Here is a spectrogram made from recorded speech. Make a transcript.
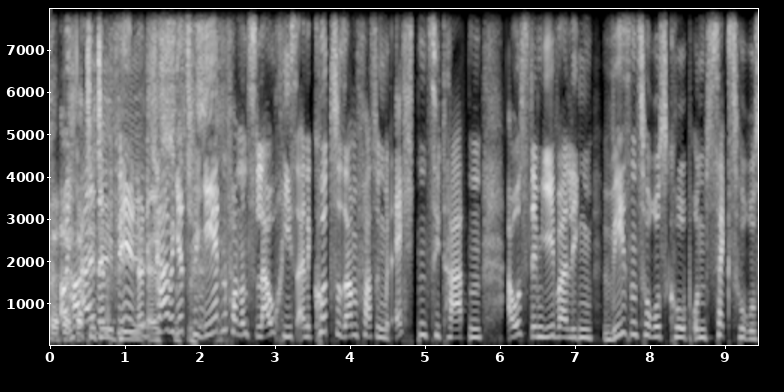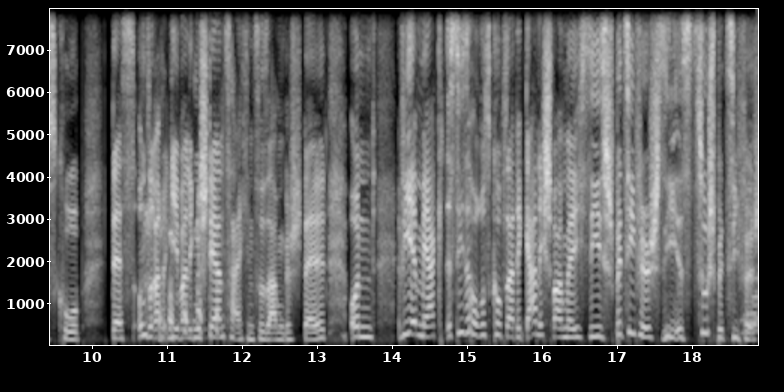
euch allen empfehlen. Und ich habe jetzt für jeden von uns Lauchis eine Kurzzusammenfassung mit echten Zitaten aus dem jeweiligen Wesenshoroskop und Sexhoroskop des unserer jeweiligen Sternzeichen zusammengestellt. Und wie ihr merkt, ist diese Horoskopseite gar nicht schwammig, sie ist spezifisch, sie ist zu spezifisch.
